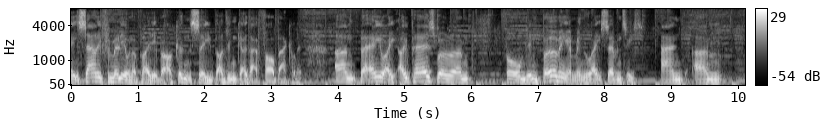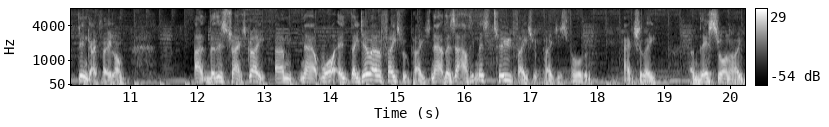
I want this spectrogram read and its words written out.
it sounded familiar when I played it, but I couldn't see. I didn't go that far back on it. Um, but anyway, Au Pairs were um, formed in Birmingham in the late seventies, and um, didn't go very long. Uh, but this track's great. Um, now, what they do have a Facebook page. Now, there's I think there's two Facebook pages for them, actually, and this one I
